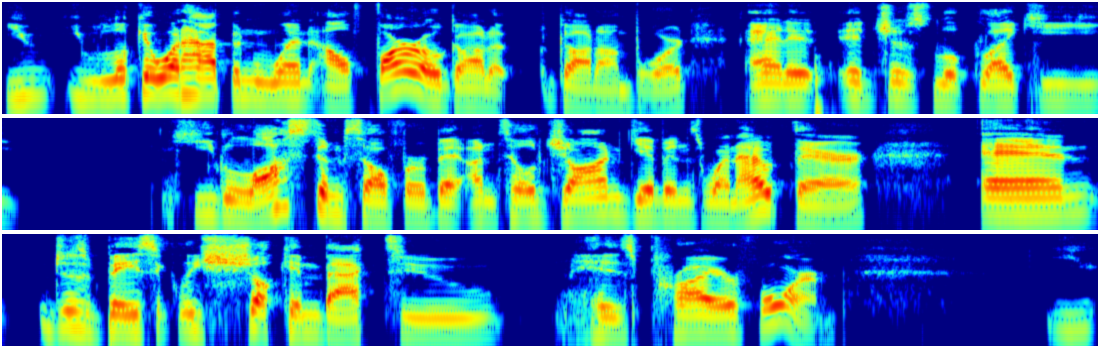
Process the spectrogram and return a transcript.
you you look at what happened when Alfaro got got on board, and it it just looked like he he lost himself for a bit until John Gibbons went out there and just basically shook him back to his prior form. You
